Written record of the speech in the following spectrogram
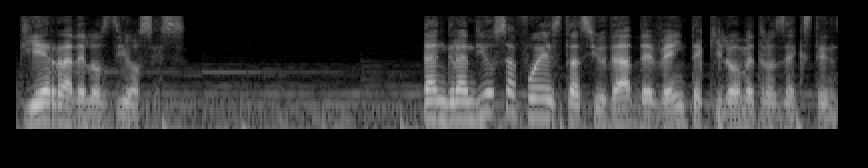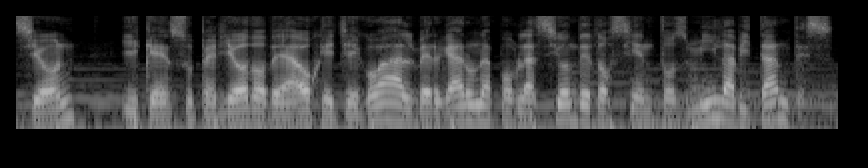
tierra de los dioses. Tan grandiosa fue esta ciudad de 20 kilómetros de extensión y que en su periodo de auge llegó a albergar una población de 200.000 habitantes.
